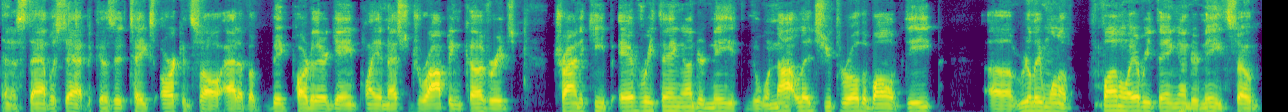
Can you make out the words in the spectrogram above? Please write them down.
and establish that because it takes Arkansas out of a big part of their game plan. That's dropping coverage, trying to keep everything underneath. They will not let you throw the ball deep. Uh, really want to funnel everything underneath. So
